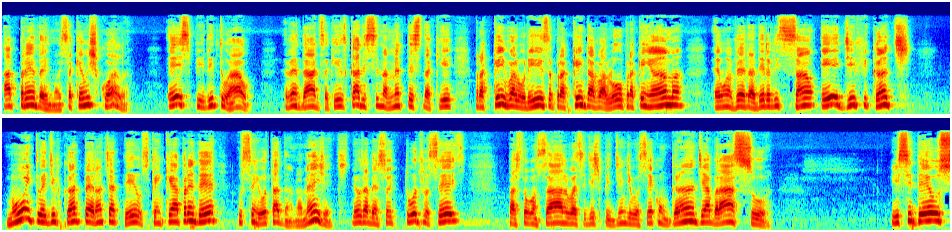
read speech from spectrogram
Aprenda, irmão, isso aqui é uma escola espiritual. É verdade, isso aqui, cada ensinamento desse daqui, para quem valoriza, para quem dá valor, para quem ama, é uma verdadeira lição edificante, muito edificante perante a Deus. Quem quer aprender, o Senhor está dando. Amém, gente? Deus abençoe todos vocês. Pastor Gonçalo vai se despedindo de você com um grande abraço. E se Deus,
